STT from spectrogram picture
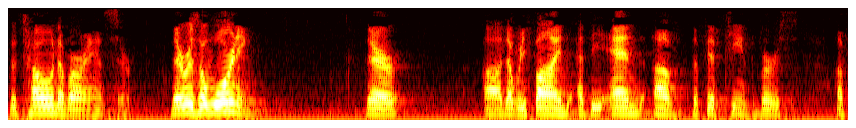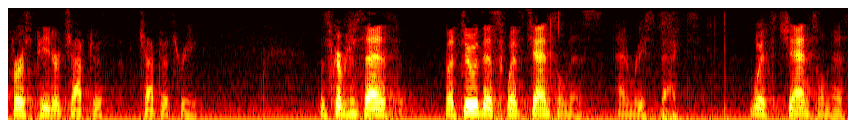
the tone of our answer. There is a warning there uh, that we find at the end of the 15th verse of 1 Peter chapter, chapter 3. The scripture says, But do this with gentleness and respect. With gentleness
